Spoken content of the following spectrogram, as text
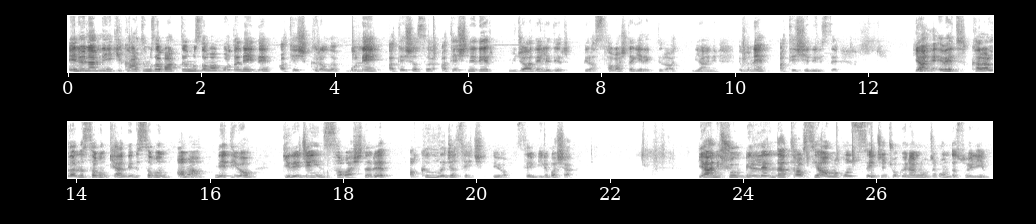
en önemli iki kartımıza baktığımız zaman burada neydi? Ateş kralı. Bu ne? Ateş ası. Ateş nedir? Mücadeledir. Biraz savaş da gerektirir yani. E bu ne? Ateş yedilisi. Yani evet kararlarını savun, kendini savun ama ne diyor? Gireceğin savaşları akıllıca seç diyor sevgili Başak. Yani şu birilerinden tavsiye alma konusu senin için çok önemli olacak onu da söyleyeyim.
